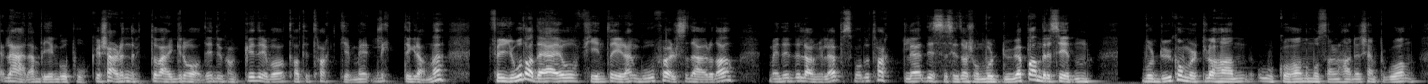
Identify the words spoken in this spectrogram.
lære deg å bli en god poker, så er du nødt til å være grådig. Du kan ikke drive og ta til takke med lite grann. For jo da, det er jo fint å gi deg en god følelse der og da, men i det lange løp så må du takle disse situasjonene hvor du er på andre siden hvor du kommer til å ha en OK hånd og motstanderen har en kjempegod hånd.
